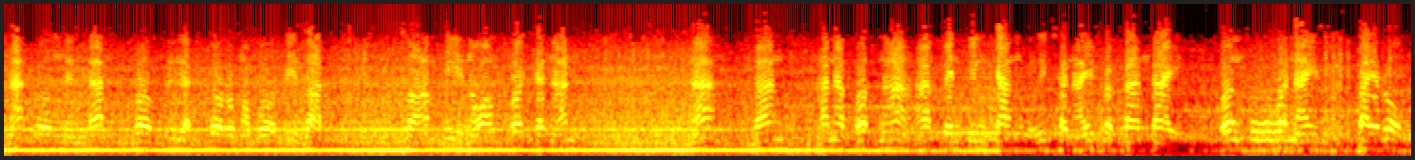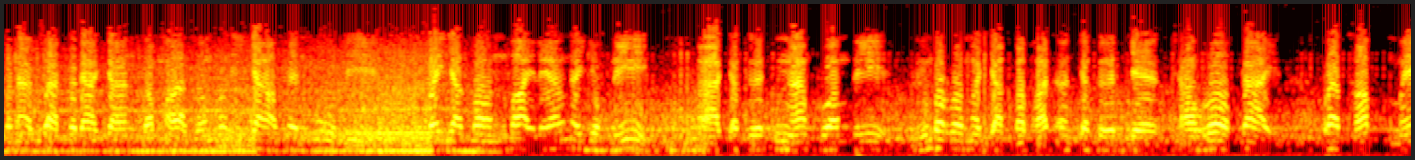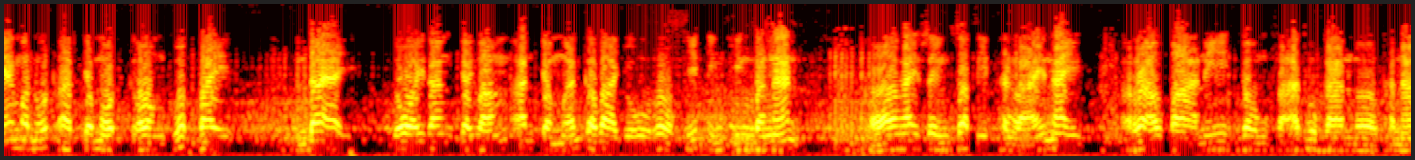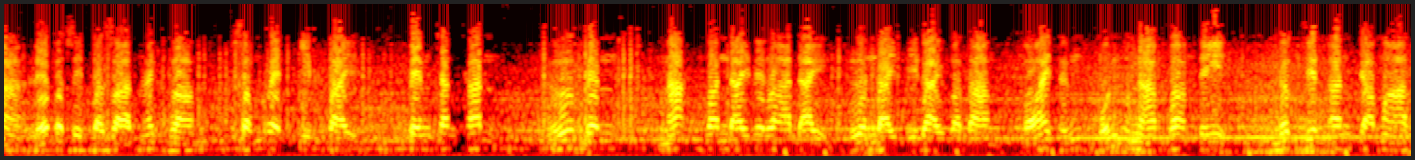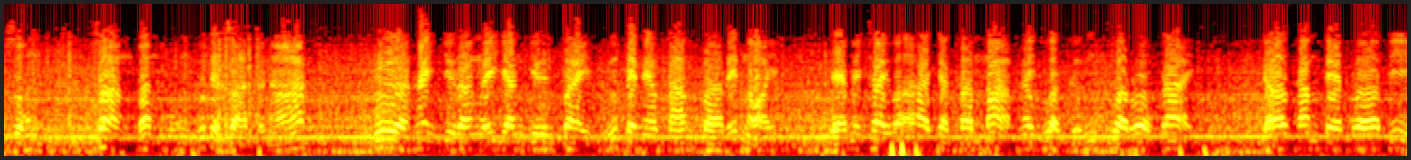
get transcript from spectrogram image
ณองค์หนึ่งนั้นพร้อมเพื่อนบรมโพธิสัตว์สามพี่น้องเพราะฉะนั้นนะการอนาคตนะหากเป็นจริงจังหรือฉนัยประการใด องค์ภูวในไตรโรคคณะศาสตราจารย์สัมมาสัมพุทธเจ้าเป็นผู้ที่ไวยากรณ์ไว้แล้วในยุคนี้ อาจจะเกิดคุณงามความดีหรือบรมจักรพรรดิอันจะเกิดแก่ชาวโลกได้ ประทับแม้มนุษย์อาจจะหมดกองทุกไปได้ โดยดังใจหวังอันจะเหมือนกับว่าอยู่โรคทิศจริงๆดังนั้น ขอให้สิ่งศักดิ์สิทธิ์ทั้งหลายในราวป่านี้จงสาธุการโมคณาและประสิทธิ์ประสาทให้ความสำเร็จจิตไป เป็นชั้นๆหรือเป็นณวันใดเวลาใดเรือนใดปีใดก็ตาม ขอให้ถึงผลคุณงามความดีนึกคิดอันจะมาทรงสร้างบำรุงพุทธศาสนา เพื่อให้จรังและยังยืนไป หรือเป็นแนวทางต่อเล็กหน่อย แต่ไม่ใช่ว่าจะทำมากให้ทั่วถึงทั่วโลกได้ จะทำแต่พอที่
